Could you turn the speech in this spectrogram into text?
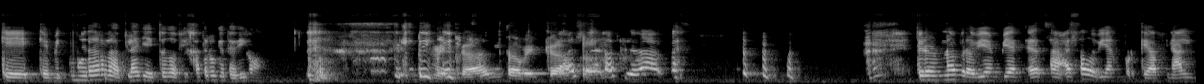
que, que me quiero dar a la playa y todo, fíjate lo que te digo. me encanta, me encanta. Pero no, pero bien, bien, ha estado bien porque al final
